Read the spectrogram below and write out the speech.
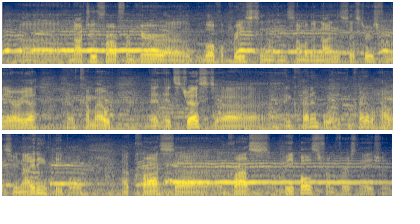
uh, not too far from here, uh, local priests and, and some of the nun sisters from the area have come out it's just uh, incredible, incredible how it's uniting people across uh, across peoples from First Nations.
